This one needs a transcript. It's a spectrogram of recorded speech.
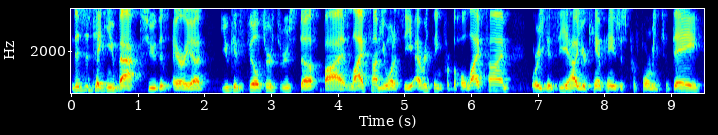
this is taking you back to this area. You can filter through stuff by lifetime. You want to see everything from the whole lifetime or you can see how your campaign is just performing today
